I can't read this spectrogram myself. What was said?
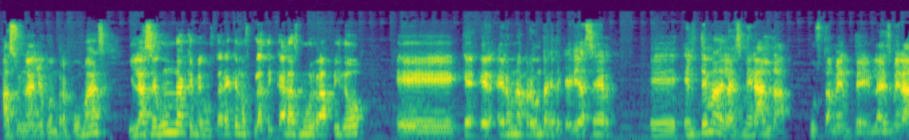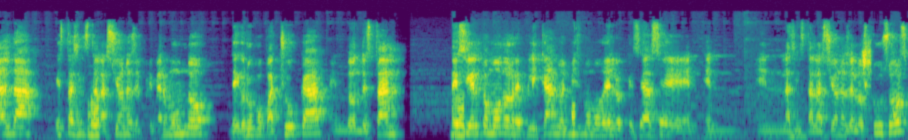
hace un año contra Pumas. Y la segunda, que me gustaría que nos platicaras muy rápido, que er, era una pregunta que te quería hacer, el tema de la Esmeralda, justamente. La Esmeralda, estas instalaciones del primer mundo, de Grupo Pachuca, en donde están de cierto modo replicando el mismo modelo que se hace en, las instalaciones de los Tuzos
